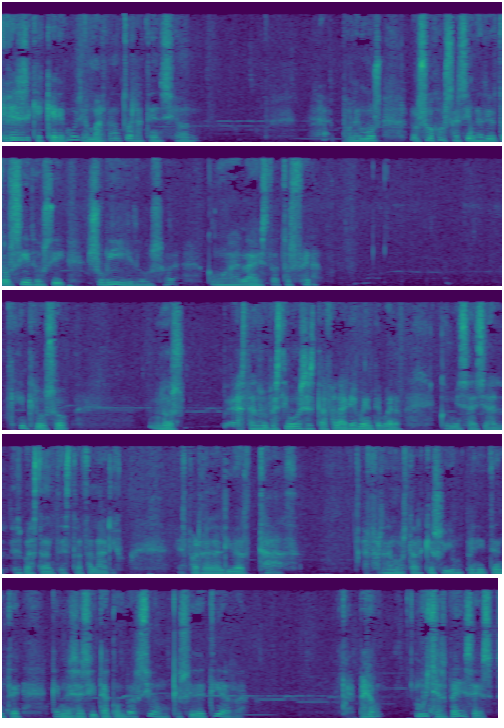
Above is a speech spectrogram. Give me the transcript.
Hay veces que queremos llamar tanto la atención, ponemos los ojos así medio torcidos y subidos como a la estratosfera. Incluso nos, hasta nos vestimos estrafalariamente. Bueno, con mi sayal es bastante estrafalario. Es para la libertad es para demostrar que soy un penitente que necesita conversión, que soy de tierra. Pero muchas veces,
